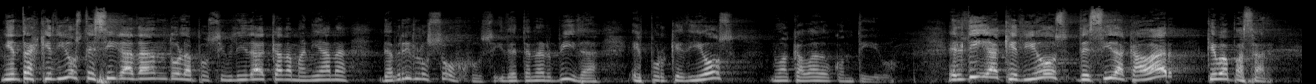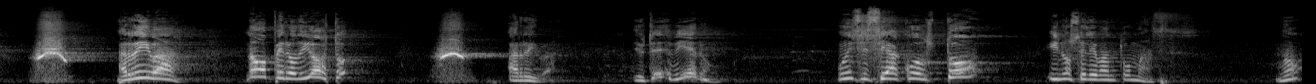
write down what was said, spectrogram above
Mientras que Dios te siga dando la posibilidad cada mañana de abrir los ojos y de tener vida, es porque Dios no ha acabado contigo. El día que Dios decida acabar, ¿qué va a pasar? Arriba. No, pero Dios... Arriba. Y ustedes vieron. Uno dice, se acostó y no se levantó más. ¿No?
